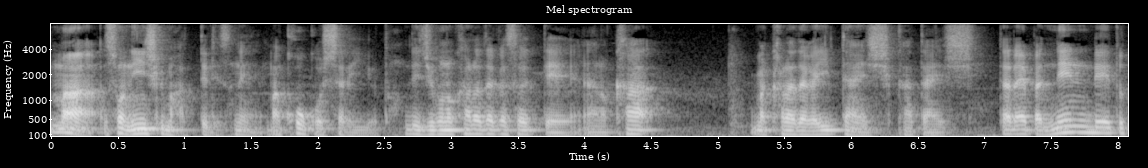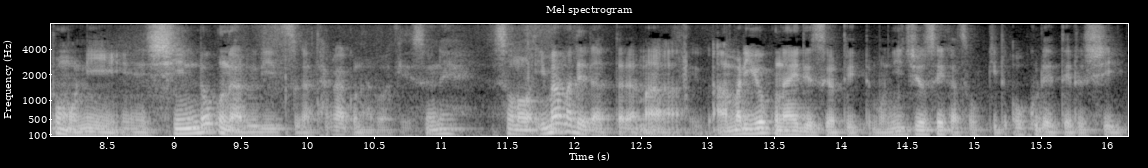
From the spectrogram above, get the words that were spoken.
まあ、その認識もあってですね、まあ、こうこうしたらいいよと。で、自分の体がそうやって、あの、か、まあ、体が痛いし、硬いし、ただやっぱ年齢とともに、しんどくなる率が高くなるわけですよね。その、今までだったら、まあ、あんまり良くないですよって言っても日常生活遅れてるし、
